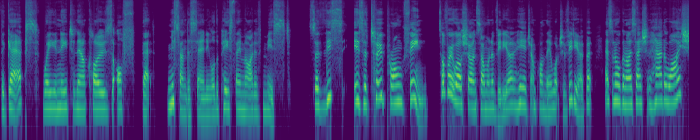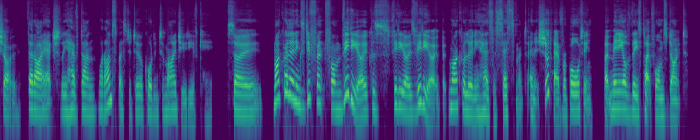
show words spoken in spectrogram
the gaps where you need to now close off that misunderstanding or the piece they might have missed. So this is a two pronged thing. It's all very well showing someone a video. Here, jump on there, watch a video. But as an organization, how do I show that I actually have done what I'm supposed to do according to my duty of care? So microlearning is different from video because video is video, but microlearning has assessment and it should have reporting. But many of these platforms don't.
